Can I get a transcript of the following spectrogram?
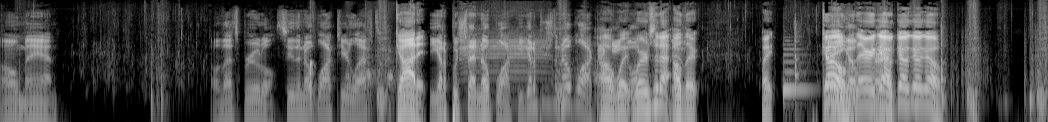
Oh man. Oh, that's brutal. See the note block to your left? Got it. You got to push that note block. You got to push the note block. I Oh wait, where's it at? Oh, there. Wait. There Go. you go. There you All go. right. Go. Go. Go.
